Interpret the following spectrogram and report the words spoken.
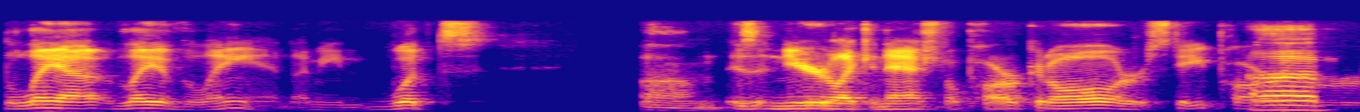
the layout lay of the land. I mean, what's um is it near like a national park at all or a state park? Um, or-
